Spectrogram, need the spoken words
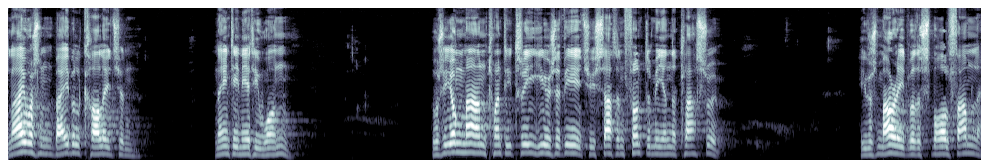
When I was in Bible college in 1981, there was a young man, 23 years of age, who sat in front of me in the classroom. He was married with a small family.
